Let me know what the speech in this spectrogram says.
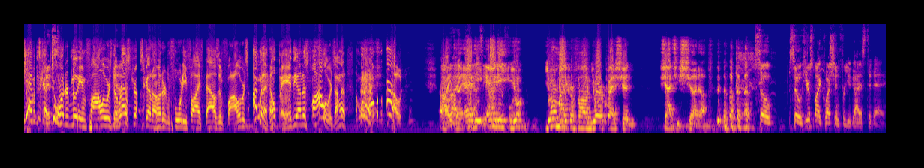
Kevin's got 200 million followers. The yeah. restaurant's got 145,000 followers. I'm going to help Andy on his followers. I'm going to I'm going to help him out. All right, so Andy, Andy, your your microphone, your question. Shachi, shut up. so, so here's my question for you guys today.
